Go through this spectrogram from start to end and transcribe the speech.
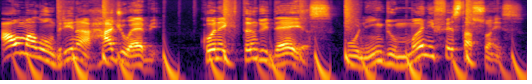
Alma Londrina Rádio Web. Conectando ideias, unindo manifestações.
